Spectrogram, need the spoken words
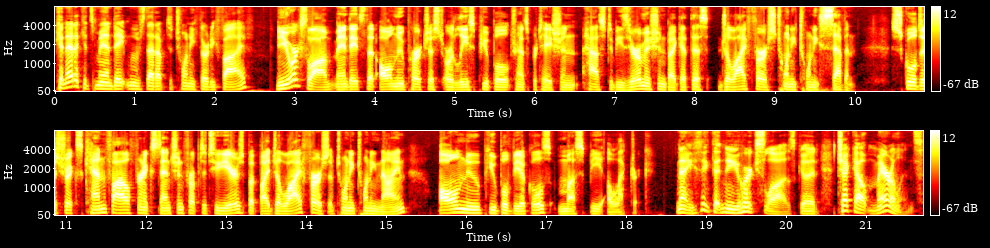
Connecticut's mandate moves that up to 2035. New York's law mandates that all new purchased or leased pupil transportation has to be zero emission by, get this, July 1st, 2027. School districts can file for an extension for up to two years, but by July 1st of 2029, all new pupil vehicles must be electric. Now, you think that New York's law is good. Check out Maryland's.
